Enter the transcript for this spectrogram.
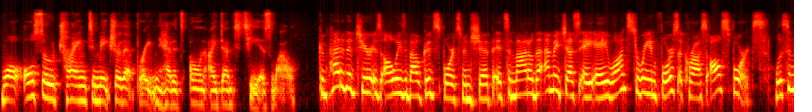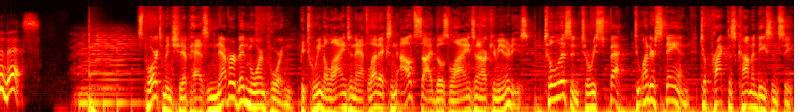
while also trying to make sure that brighton had its own identity as well Competitive cheer is always about good sportsmanship. It's a motto the MHSAA wants to reinforce across all sports. Listen to this. Sportsmanship has never been more important between the lines in athletics and outside those lines in our communities. To listen, to respect, to understand, to practice common decency,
